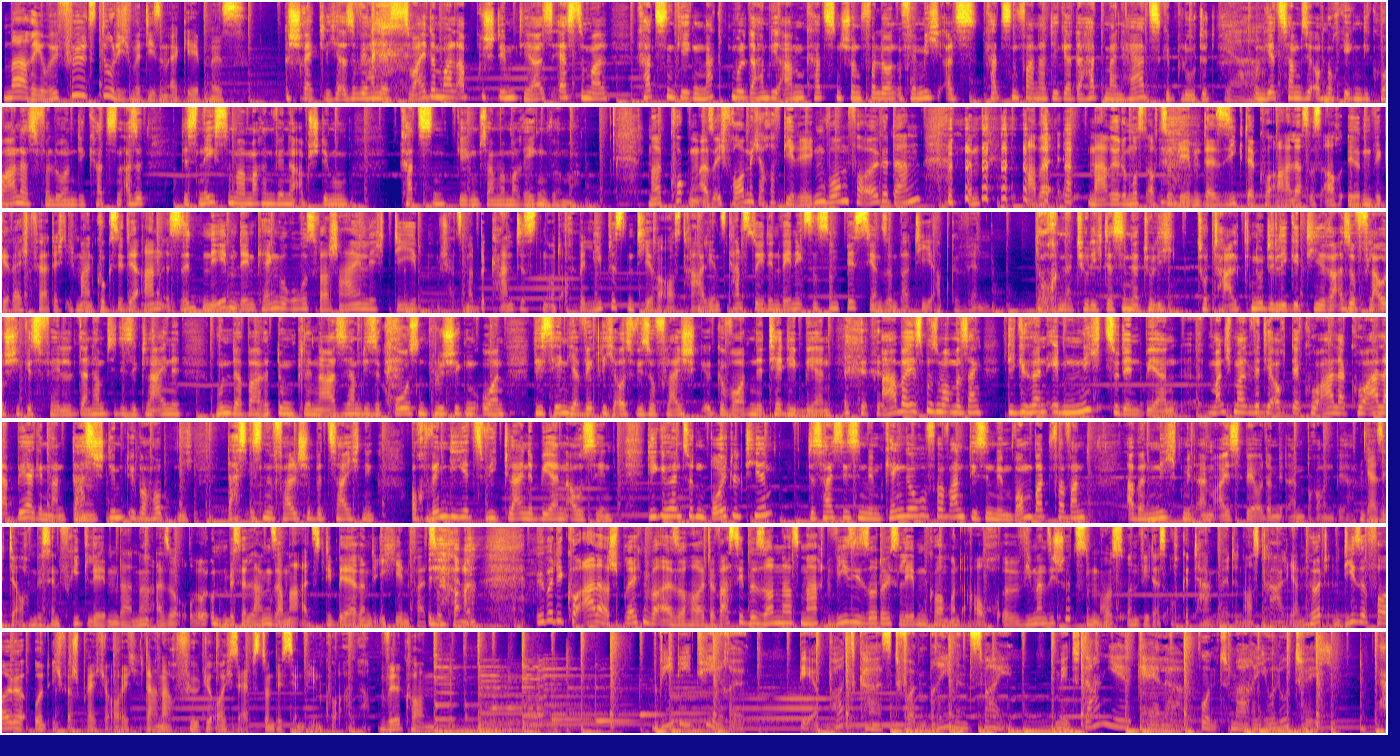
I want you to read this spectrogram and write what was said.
Mario, wie fühlst du dich mit diesem Ergebnis? Schrecklich. Also wir haben ja das zweite Mal abgestimmt, ja. Das erste Mal Katzen gegen Nacktmull, da haben die armen Katzen schon verloren. Und für mich als Katzenfanatiker, da hat mein Herz geblutet. Ja. Und jetzt haben sie auch noch gegen die Koalas verloren, die Katzen. Also das nächste Mal machen wir eine Abstimmung Katzen gegen, sagen wir mal, Regenwürmer. Mal gucken. Also ich freue mich auch auf die Regenwurmfolge dann. ähm, aber Mario, du musst auch zugeben, der Sieg der Koalas ist auch irgendwie gerechtfertigt. Ich meine, guck sie dir an. Es sind neben den Kängurus wahrscheinlich die, ich schätze mal, bekanntesten und auch beliebtesten Tiere Australiens. Kannst du ihnen wenigstens so ein bisschen Sympathie abgewinnen? Doch, natürlich, das sind natürlich total knuddelige Tiere, also flauschiges Fell. Dann haben sie diese kleine, wunderbare, dunkle Nase, sie haben diese großen, plüschigen Ohren. Die sehen ja wirklich aus wie so fleischgewordene Teddybären. Aber jetzt muss man auch mal sagen, die gehören eben nicht zu den Bären. Manchmal wird ja auch der Koala Koala-Bär genannt. Das mhm. stimmt überhaupt nicht. Das ist eine falsche Bezeichnung. Auch wenn die jetzt wie kleine Bären aussehen. Die gehören zu den Beuteltieren. Das heißt, die sind mit dem Känguru verwandt, die sind mit dem Wombat verwandt, aber nicht mit einem Eisbär oder mit einem Braunbär. Ja, sind ja auch ein bisschen friedlebender, ne? Also und ein bisschen langsamer als die Bären, die ich jedenfalls so ja. kenne. Über die Koalas sprechen wir also heute, was sie besonders macht, wie sie so durchs Leben kommen und auch äh, wie man sie schützen muss und wie das auch getan wird in Australien. Hört diese Folge und ich verspreche euch, danach fühlt ihr euch selbst ein bisschen wie ein Koala. Willkommen. Wie die Tiere der Podcast von Bremen 2 mit Daniel Kähler und Mario Ludwig.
